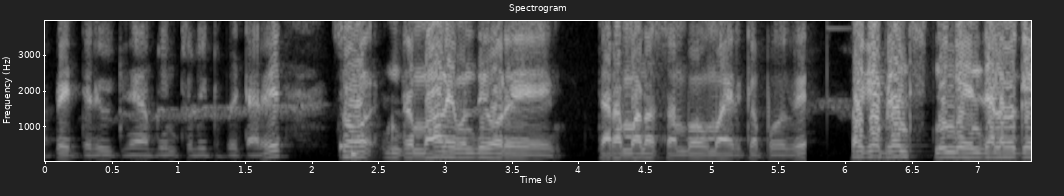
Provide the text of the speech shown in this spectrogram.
அப்டேட் தெரிவிக்கிறேன் அப்படின்னு சொல்லிட்டு போயிட்டாரு. ஸோ இன்று மாலை வந்து ஒரு தரமான சம்பவமாக இருக்க போகுது. ஓகே ஃப்ரெண்ட்ஸ் நீங்கள் எந்த அளவுக்கு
